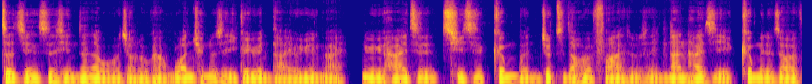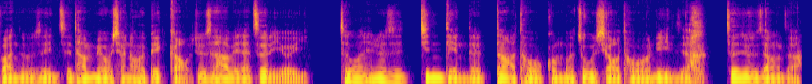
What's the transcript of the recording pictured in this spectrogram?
这件事情站在我的角度看，完全都是一个愿打一个愿挨。女孩子其实根本就知道会发生什么事情，男孩子也根本就知道会发生什么事情，只是他没有想到会被搞，就是差别在这里而已。这完全就是经典的大头管不住小头的例子啊！这就是这样子啊。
